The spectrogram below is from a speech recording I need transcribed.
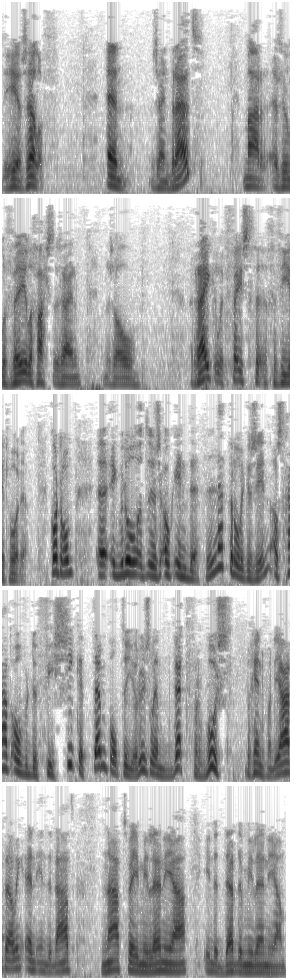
de Heer zelf, en zijn bruid. Maar er zullen vele gasten zijn en er zal rijkelijk feest gevierd worden. Kortom, uh, ik bedoel het dus ook in de letterlijke zin. Als het gaat over de fysieke tempel te Jeruzalem werd verwoest. Begin van de jaartelling. En inderdaad, na twee millennia, in de derde millennium,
